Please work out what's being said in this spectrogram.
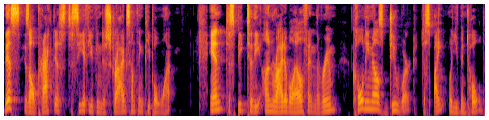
This is all practice to see if you can describe something people want. And to speak to the unridable elephant in the room, cold emails do work despite what you've been told.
